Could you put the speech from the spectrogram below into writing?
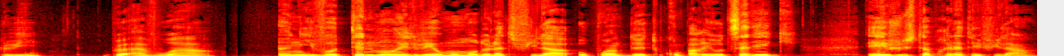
lui, peut avoir un niveau tellement élevé au moment de la tefila, au point d'être comparé au tzaddik, et juste après la tefila,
